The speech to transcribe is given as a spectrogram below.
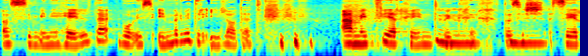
also sind meine Helden, die uns immer wieder einladen. auch mit vier Kindern, wirklich. Das ist sehr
